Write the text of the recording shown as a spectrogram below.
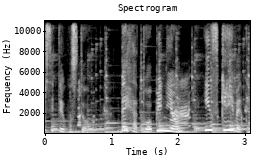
Si te gustó. Deja tu opinión, inscríbete.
